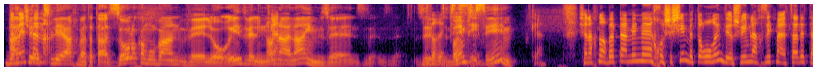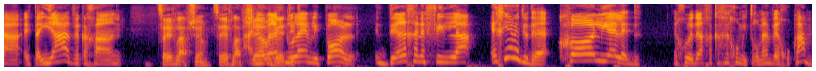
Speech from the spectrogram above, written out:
באמת, אני- שיצליח ואתה תעזור לו כמובן ולהוריד ולנעול כן. נעליים זה, זה, זה, זה, דברים זה דברים בסיסיים. בסיסיים. כן. שאנחנו הרבה פעמים אה, חוששים בתור הורים ויושבים להחזיק מהצד את, ה, את היד וככה, צריך לאפשר צריך אני לאפשר אומרת תנו ות- להם ליפול דרך הנפילה, איך ילד יודע? כל ילד. איך הוא יודע אחר כך איך הוא מתרומם ואיך הוא קם?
